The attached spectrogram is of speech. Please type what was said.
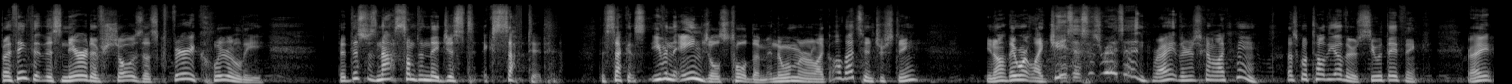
But I think that this narrative shows us very clearly that this was not something they just accepted. The second, even the angels told them, and the women are like, oh, that's interesting. You know, they weren't like, Jesus is risen, right? They're just kind of like, hmm, let's go tell the others, see what they think, right?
